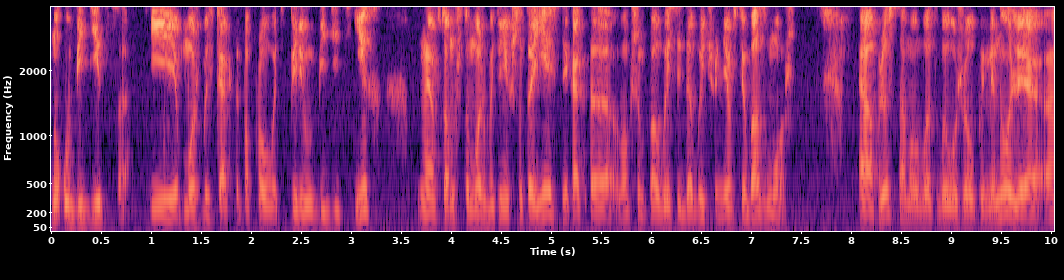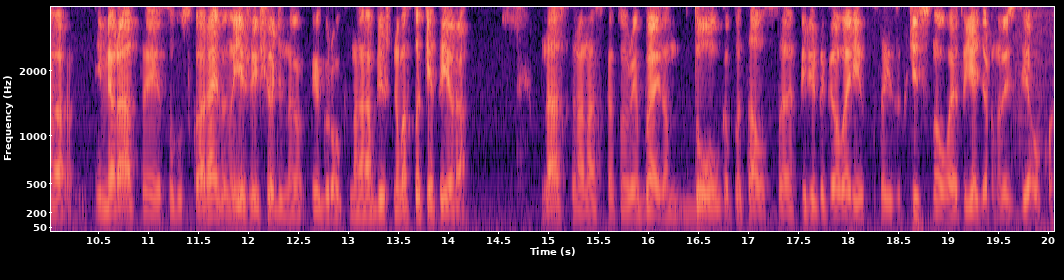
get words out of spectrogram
ну, убедиться и, может быть, как-то попробовать переубедить их, в том, что, может быть, у них что-то есть, и как-то, в общем, повысить добычу нефти возможно. А, плюс там вот вы уже упомянули э, Эмираты, Саудовскую Аравию, но есть же еще один игрок на Ближнем Востоке, это Иран. Да, страна, с которой Байден долго пытался передоговориться и заключить снова эту ядерную сделку.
